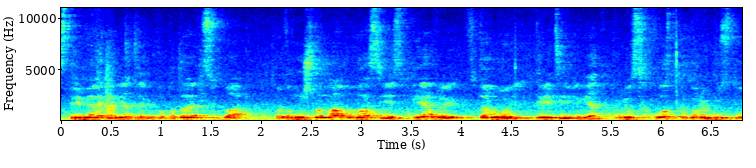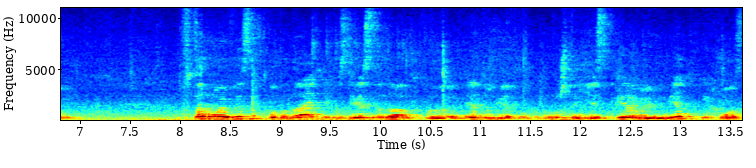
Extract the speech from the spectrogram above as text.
с тремя элементами попадает сюда. Потому что на, у нас есть первый, второй и третий элемент плюс хвост, который пустой. Второй вызов попадает непосредственно в эту ветку, потому что есть первый элемент и хвост.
